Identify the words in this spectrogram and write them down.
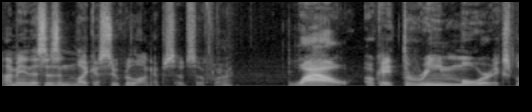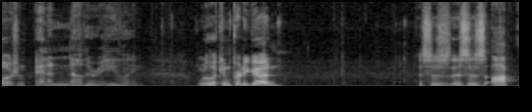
I mean, this isn't like a super long episode so far. Wow. Okay, three more explosion and another healing. We're looking pretty good. This is this is op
